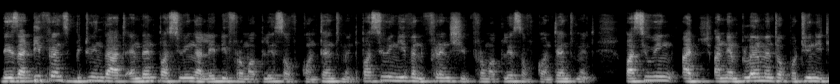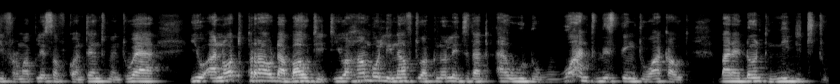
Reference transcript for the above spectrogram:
there's a difference between that and then pursuing a lady from a place of contentment pursuing even friendship from a place of contentment pursuing a, an employment opportunity from a place of contentment where you are not proud about it. You are humble enough to acknowledge that i would want this thing to work out but i don't need it to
